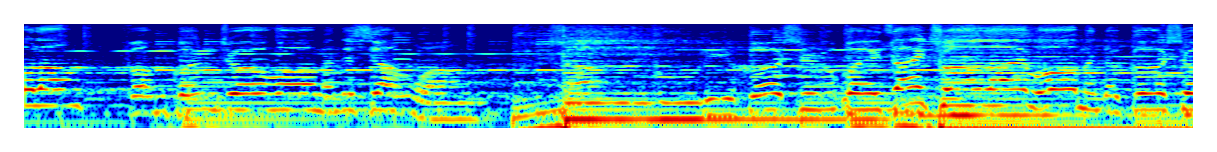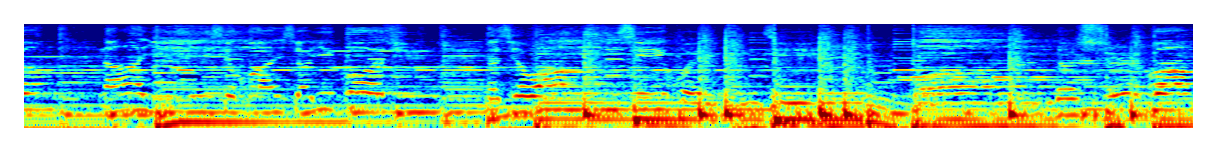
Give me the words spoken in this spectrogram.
波浪翻滚着我们的向往。山谷里何时会再传来我们的歌声？那一些欢笑已过去，那些往昔会铭记。我们的时光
